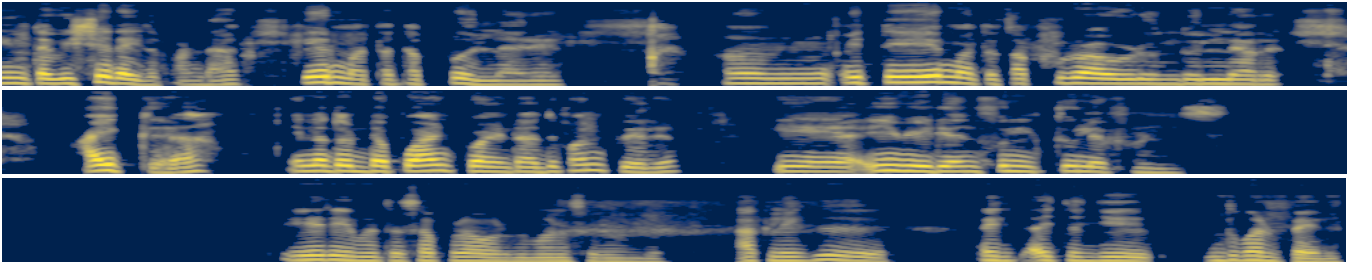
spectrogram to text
ಇಂಥ ವಿಷಯದ ಇದು ಪಂಡ ಏರ್ ಮಾತ ತಪ್ಪು ಇಲ್ಲಾರೆ ಇತ್ತೆ ಏರ್ ಮಾತ ತಪ್ಪು ಅವಡೊಂದು ಇಲ್ಲಾರೆ ಐಕ್ ಇನ್ನ ದೊಡ್ಡ ಪಾಯಿಂಟ್ ಪಾಯಿಂಟ್ ಅದು ಪನ್ಪೇರು ಈ ಈ ವಿಡಿಯೋ ಫುಲ್ ತೂಲೆ ಫ್ರೆಂಡ್ಸ್ ಏರೆ ಮಾತ ಸಪ್ರ ಅವಡ್ದು ಮನಸ್ಸುಡು ಉಂಡು ಅಕ್ಲೆಗ್ ಐತೊಂಜಿ ಉಂದು ಪನ್ಪೇನು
